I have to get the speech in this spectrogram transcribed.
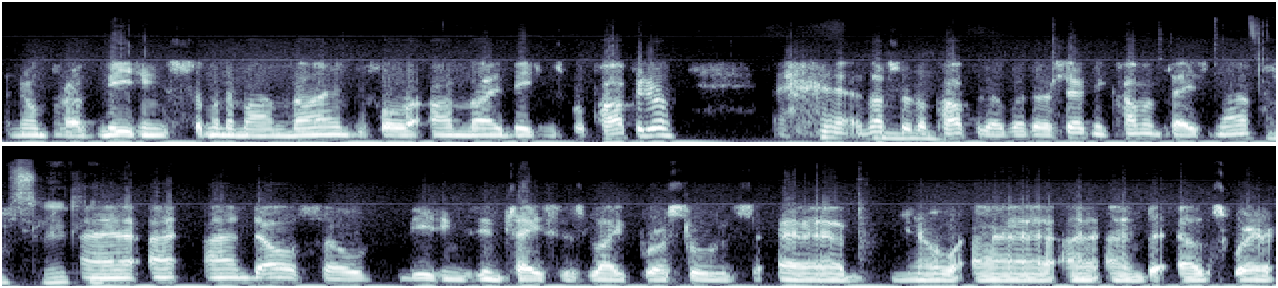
a number of meetings, some of them online before online meetings were popular. not sort of popular, but they're certainly commonplace now. Absolutely. Uh, and also meetings in places like Brussels, um, you know, uh, and elsewhere.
